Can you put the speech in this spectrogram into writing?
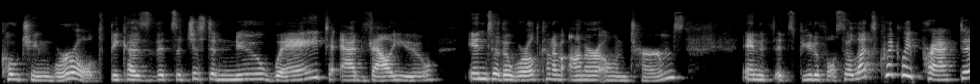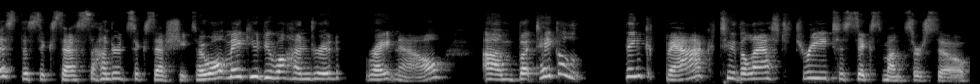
coaching world because it's a, just a new way to add value into the world kind of on our own terms and it's, it's beautiful so let's quickly practice the success 100 success sheet so i won't make you do 100 right now um, but take a think back to the last three to six months or so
